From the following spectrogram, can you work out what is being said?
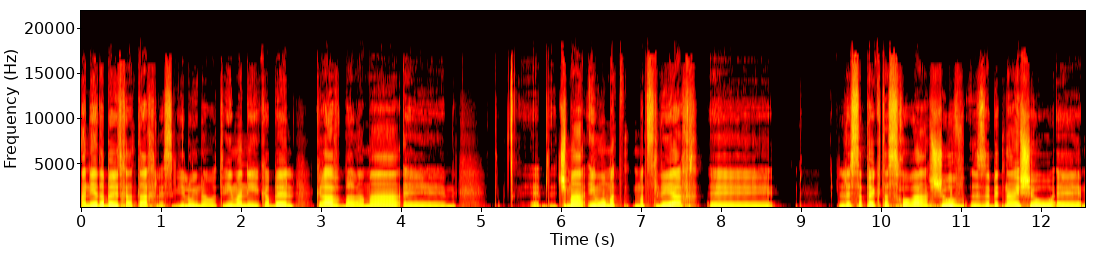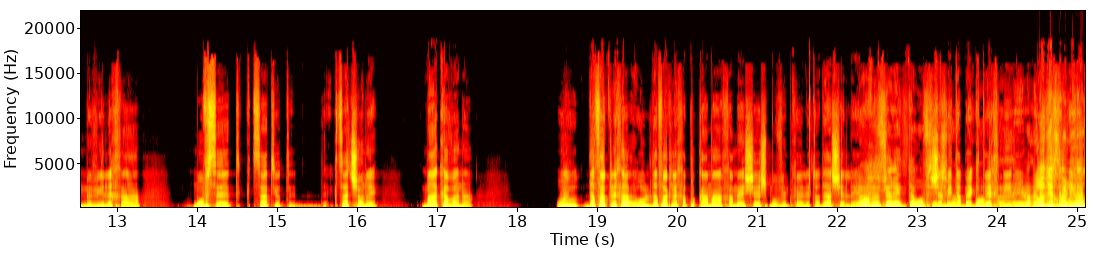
אני אדבר איתך תכלס, גילוי נאות. אם אני אקבל קרב ברמה... אה, אה, תשמע, אם הוא מצליח לספק את הסחורה. שוב, זה בתנאי שהוא אה, מביא לך moveset קצת, יותר, קצת שונה. מה הכוונה? הוא דפק לך, הוא דפק לך פה כמה, חמש, שש מובים כאלה, אתה יודע, של... לא חושב שראיתי את ה moveset שלו. של מתאבק טכני. אני, מאוד אני יכול להיות,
